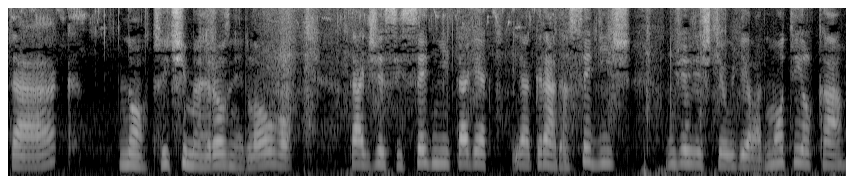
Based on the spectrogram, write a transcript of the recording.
tak, no, cvičíme hrozně dlouho, takže si sedni tak, jak, jak ráda sedíš, můžeš ještě udělat motýlka,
